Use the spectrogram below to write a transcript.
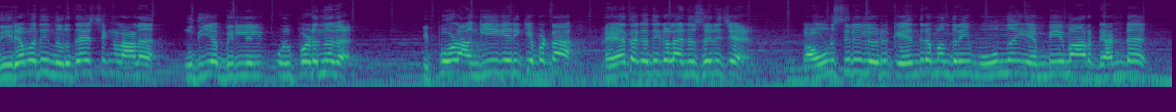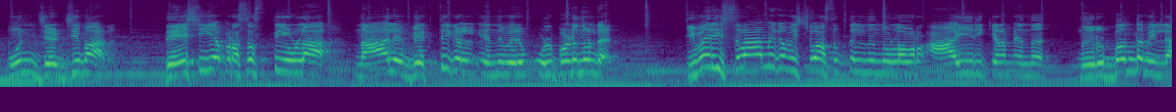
നിരവധി നിർദ്ദേശങ്ങളാണ് പുതിയ ബില്ലിൽ ഉൾപ്പെടുന്നത്. ഇപ്പോൾ അംഗീകരിക്കപ്പെട്ട ഭേദഗതികൾ അനുസരിച്ച് കൗൺസിലിൽ ഒരു കേന്ദ്രമന്ത്രി മൂന്ന് എം പിമാർ രണ്ട് മുൻ ജഡ്ജിമാർ ദേശീയ പ്രശസ്തിയുള്ള നാല് വ്യക്തികൾ എന്നിവരും ഉൾപ്പെടുന്നുണ്ട്. ഇവർ ഇസ്ലാമിക വിശ്വാസത്തിൽ നിന്നുള്ളവർ ആയിരിക്കണം എന്ന് നിർബന്ധമില്ല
